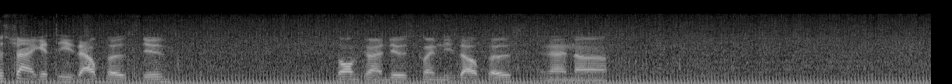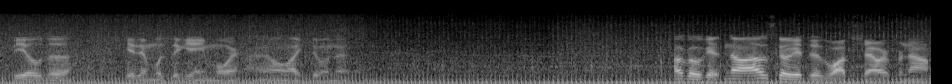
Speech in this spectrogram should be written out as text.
Just trying to get these outposts, dude. All I'm trying to do is claim these outposts and then uh, be able to get in with the game more. I don't like doing that. I'll go get, no, I'll just go get this watchtower for now.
